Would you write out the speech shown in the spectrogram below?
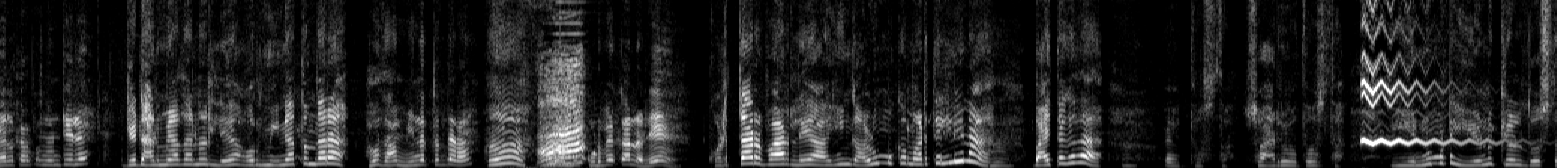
ಎಲ್ಲಿ ಕರ್ಕೊಂಡು ಹೊಂಟಿಲೆ? ಗಿಡ್ ಹರ್ಮೆ ಅದಾನಲ್ಲಿ ಅವ್ರ ಮೀನಾ ತಂದಾರ. ಹೌದಾ ಮೀನ ತಂದಾರ? ಹಾ. ಕೊಡ್ಬೇಕಲ್ಲೇ ಕೊಡ್ತಾರ ಬಾರ್ಲಿ ಹಿಂಗ ಅಳು ಮುಖ ಮಾಡ್ತಿಲ್ಲ ನೀನ? ಬಾಯ್ ತಗದ? ಏ ದೋಸ್ತ ಸಾರಿ ಓ ದೋಸ್ತ. ಏನು ಮಟ್ಟ ಏನು ಕೇಳಿ ದೋಸ್ತ.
